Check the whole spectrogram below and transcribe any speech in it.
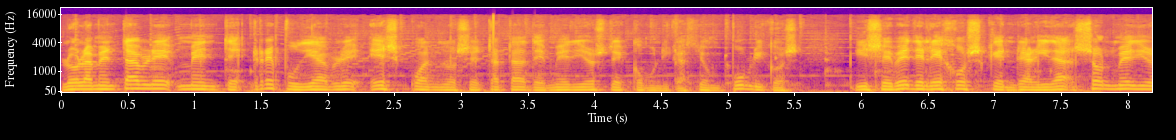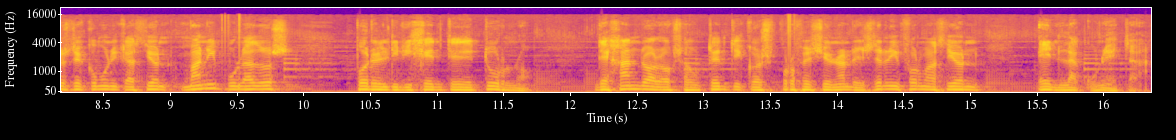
Lo lamentablemente repudiable es cuando se trata de medios de comunicación públicos y se ve de lejos que en realidad son medios de comunicación manipulados por el dirigente de turno, dejando a los auténticos profesionales de la información en la cuneta.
